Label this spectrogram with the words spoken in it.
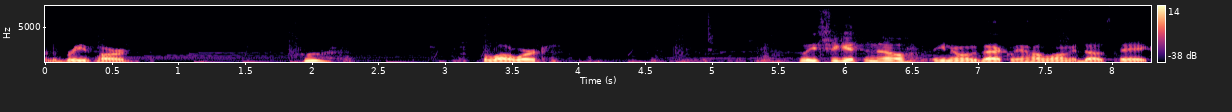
Starting to breathe hard. Whew. It's a lot of work. At least you get to know, you know, exactly how long it does take.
